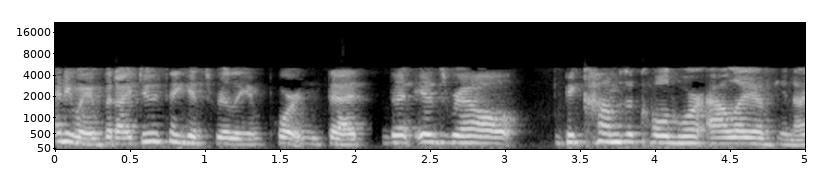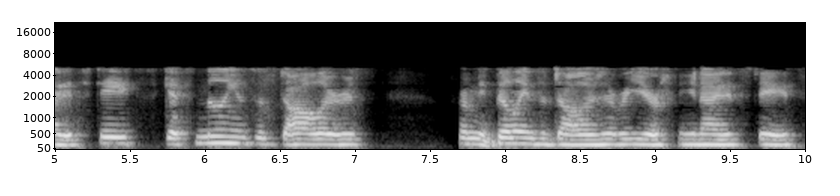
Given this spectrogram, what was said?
Anyway, but I do think it's really important that that Israel becomes a Cold War ally of the United States, gets millions of dollars from billions of dollars every year from the United States,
